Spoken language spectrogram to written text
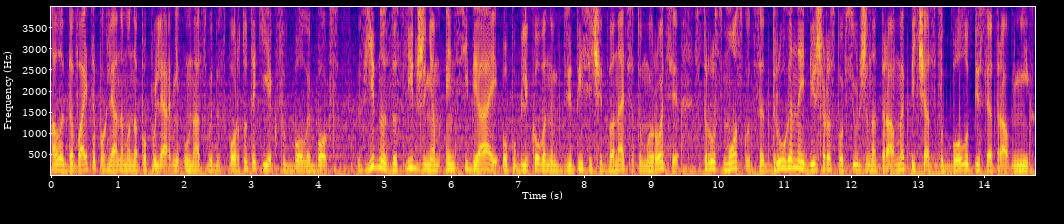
Але давайте поглянемо на популярні у нас види спорту, такі як футбол і бокс. Згідно з дослідженням NCBI, опублікованим в 2012 році, струс мозку це друга найбільш розповсюджена травма під час футболу після травм ніг.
